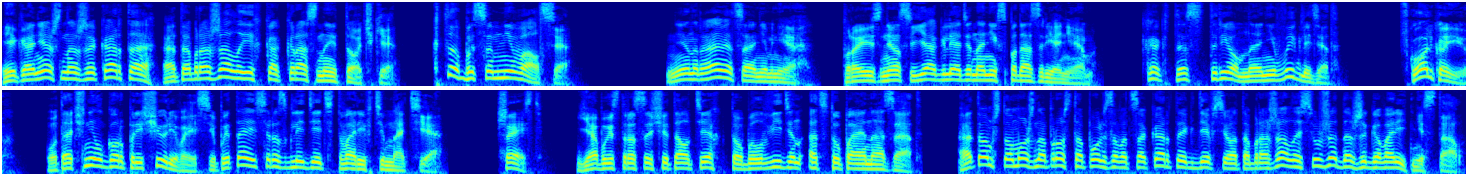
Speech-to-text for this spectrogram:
И, конечно же, карта отображала их как красные точки. Кто бы сомневался. «Не нравятся они мне», — произнес я, глядя на них с подозрением. «Как-то стрёмно они выглядят». «Сколько их?» — уточнил Гор, прищуриваясь и пытаясь разглядеть твари в темноте. «Шесть. Я быстро сосчитал тех, кто был виден, отступая назад. О том, что можно просто пользоваться картой, где все отображалось, уже даже говорить не стал.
